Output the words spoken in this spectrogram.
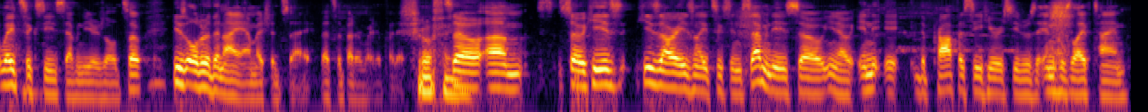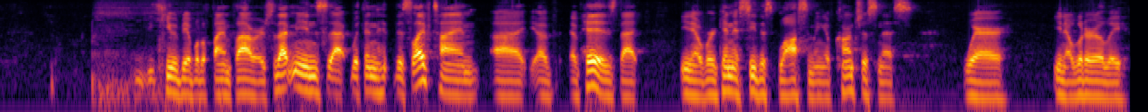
late sixties, seventy years old. So he's older than I am, I should say. That's a better way to put it. Sure thing. So um, so he's he's already in late sixties and seventies. So you know, in it, the prophecy he received was in his lifetime. He would be able to find flowers. So that means that within this lifetime uh, of of his, that you know, we're going to see this blossoming of consciousness where, you know, literally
